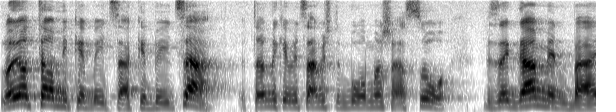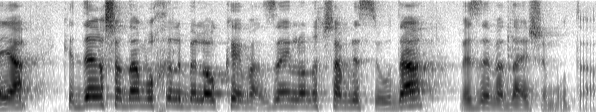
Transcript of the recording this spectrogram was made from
לא יותר מכביצה, כביצה. יותר מכביצה, משתבור אומר שאסור, בזה גם אין בעיה, כדרך שאדם אוכל בלא קבע, זה לא נחשב לסעודה, וזה ודאי שמותר.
